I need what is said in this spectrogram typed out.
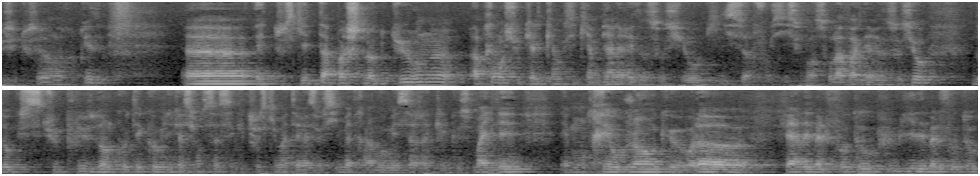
je suis tout seul dans l'entreprise. Euh, et tout ce qui est tapage nocturne, après, moi, je suis quelqu'un aussi qui aime bien les réseaux sociaux, qui surfe aussi souvent sur la vague des réseaux sociaux. Donc, je suis plus dans le côté communication, ça, c'est quelque chose qui m'intéresse aussi, mettre un beau message avec quelques smileys et montrer aux gens que, voilà, faire des belles photos, publier des belles photos.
